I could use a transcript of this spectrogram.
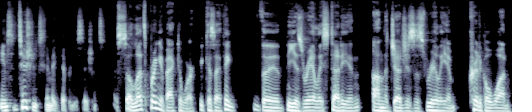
Institutions can make different decisions. So let's bring it back to work because I think the the Israeli study in, on the judges is really a critical one.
